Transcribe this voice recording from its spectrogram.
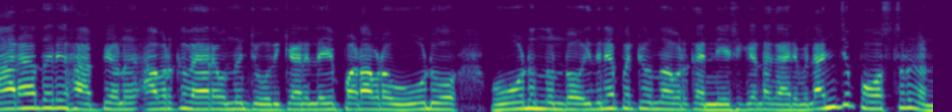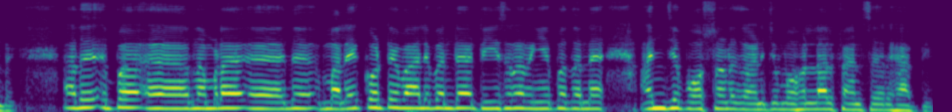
ആരാധകർ ഹാപ്പിയാണ് അവർക്ക് വേറെ ഒന്നും ചോദിക്കാനില്ല. ഈ പടം അവിടെ ഓടുവോ ഓടുന്നുണ്ടോ ഇതിനെപ്പറ്റി ഒന്നും അവർക്ക് അന്വേഷിക്കേണ്ട കാര്യമില്ല. അഞ്ച് പോസ്റ്റർ കണ്ട്. അത് ഇപ്പോൾ നമ്മുടെ ഇത് മലയക്കോട്ടെ വാലിബന്റെ ടീച്ചർ ഇറങ്ങിയപ്പോൾ തന്നെ അഞ്ച് പോസ്റ്ററാണ് കാണിച്ചു മോഹൻലാൽ ഫാൻസ് ഫാൻസുകാർ ഹാപ്പി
